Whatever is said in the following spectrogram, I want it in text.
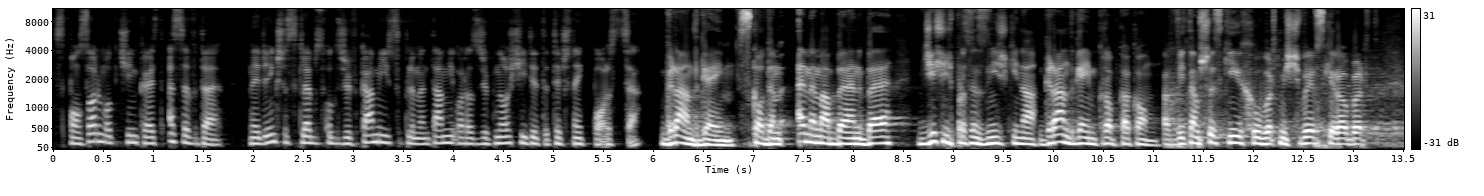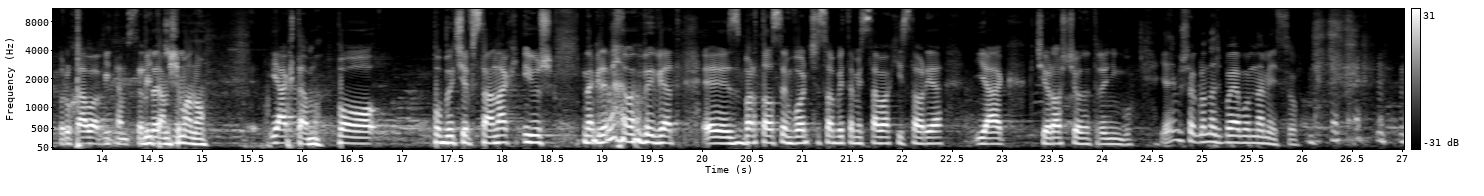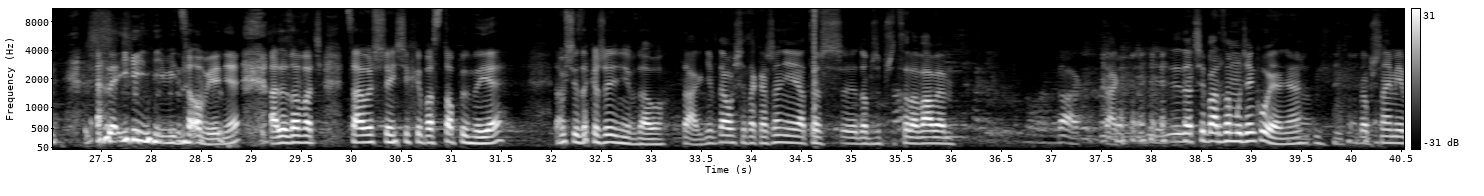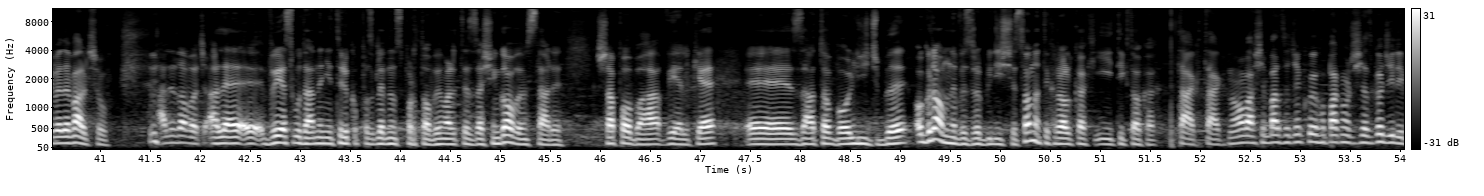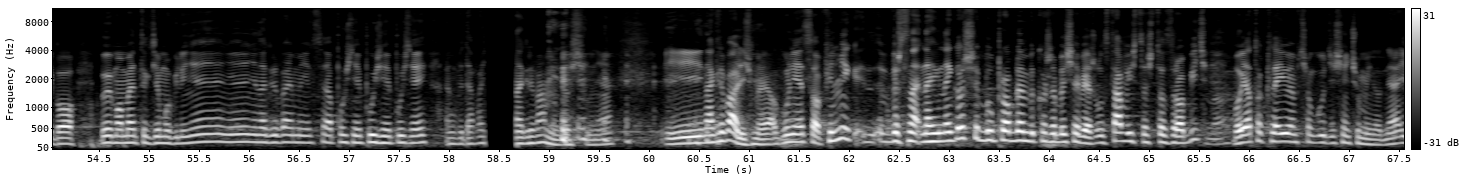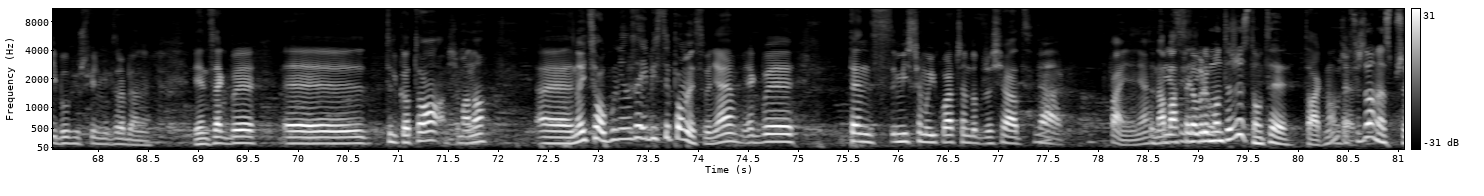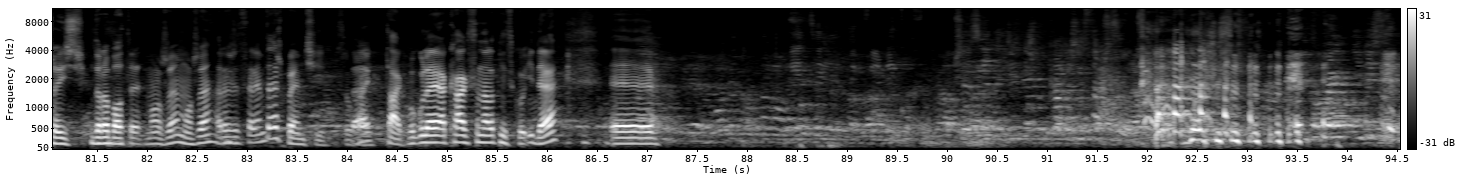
Sponsorem odcinka jest SFD, największy sklep z odżywkami i suplementami oraz żywności dietetycznej w Polsce. Grand Game z kodem MMABNB 10% zniżki na grandgame.com. Witam wszystkich, Hubert Miściwojewski, Robert Ruchała, witam serdecznie. Witam, siemano. Jak tam po pobycie w Stanach i już nagrywałem wywiad e, z Bartosem, włączcie sobie, tam jest cała historia, jak cię rozciął na treningu. Ja nie muszę oglądać, bo ja byłem na miejscu. Ale inni widzowie, nie? Ale zobacz, całe szczęście chyba stopy myje, bo się zakażenie nie wdało. Tak, nie wdało się zakażenie, ja też e, dobrze przycelowałem. Tak, tak. Znaczy bardzo mu dziękuję, nie? Bo przynajmniej będę walczył. Ale zobacz, ale e, wyjazd udany nie tylko pod względem sportowym, ale też zasięgowym, stary. Szapoba wielkie e, za to, bo liczby ogromne wy zrobiliście. Co na tych rolkach i TikTokach? Tak, tak. No właśnie, bardzo dziękuję chłopakom, że się zgodzili, bo były momenty, gdzie mówili nie, nie, nie nagrywajmy, nie chcę, a później, później, później. A ja mówię, dawaj, nagrywamy gościu, nie? I nagrywaliśmy. Ogólnie co, filmik, wiesz, naj, najgorszy był problem, tylko żeby się, wiesz, ustawić, coś to zrobić, bo ja to kleiłem w ciągu 10 minut, nie? I był już filmik zrobiony. Więc jakby e, tylko to, siemano. E, no i co, ogólnie no, zajebisty pomysł, nie? Jakby ten z mistrzem i kłaczem dobrze siadł. Tak. Fajnie, nie? Ty jesteś dobrym montażystą, ty. Tak, no Może też. chcesz do nas przyjść do roboty? Może, może. Reżyserem też powiem ci. Słuchaj. Tak? Tak, w ogóle jaka akcja na lotnisku. Idę. E,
